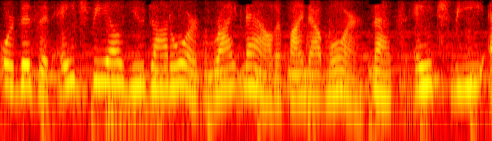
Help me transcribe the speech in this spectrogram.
or visit hblu.org right now to find out more. That's hblu.org.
